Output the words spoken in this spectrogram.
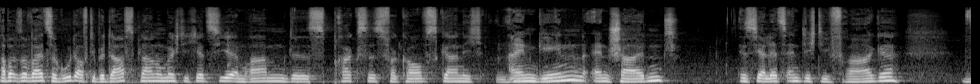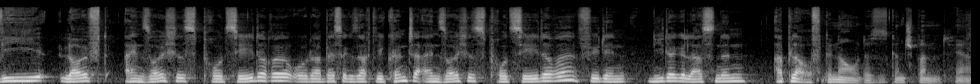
Aber soweit so gut. Auf die Bedarfsplanung möchte ich jetzt hier im Rahmen des Praxisverkaufs gar nicht mhm. eingehen. Entscheidend ist ja letztendlich die Frage, wie läuft ein solches Prozedere oder besser gesagt, wie könnte ein solches Prozedere für den Niedergelassenen ablaufen? Genau, das ist ganz spannend, ja.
